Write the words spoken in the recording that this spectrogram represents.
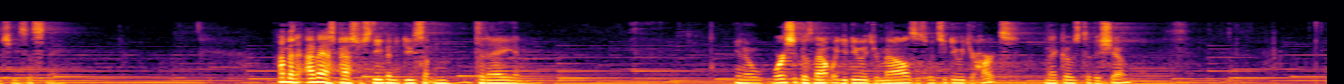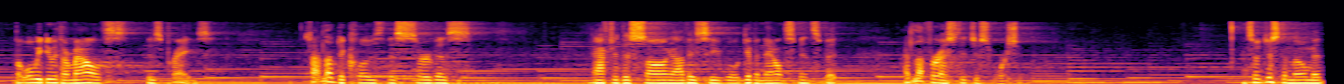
In Jesus' name. I'm gonna, I've asked Pastor Stephen to do something today, and you know, worship is not what you do with your mouths, it's what you do with your hearts, and that goes to the show. But what we do with our mouths is praise. So I'd love to close this service after this song. Obviously, we'll give announcements, but I'd love for us to just worship. And so, just a moment,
